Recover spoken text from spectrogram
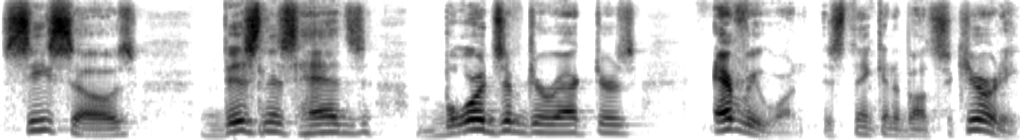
CISOs, business heads, boards of directors, everyone is thinking about security.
